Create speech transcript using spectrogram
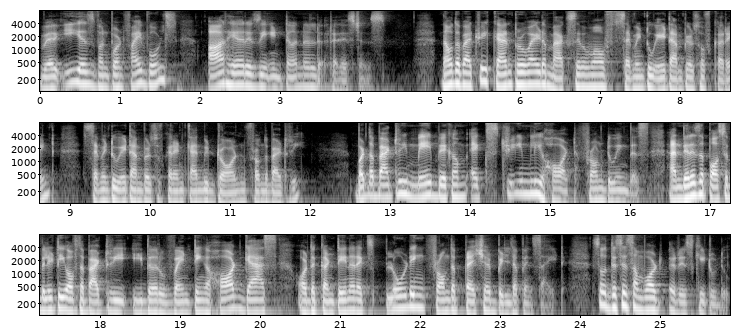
where E is 1.5 volts R here is the internal resistance. Now the battery can provide a maximum of 7 to 8 amperes of current. 7 to 8 amperes of current can be drawn from the battery. But the battery may become extremely hot from doing this. And there is a possibility of the battery either venting a hot gas or the container exploding from the pressure buildup inside. So this is somewhat risky to do.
